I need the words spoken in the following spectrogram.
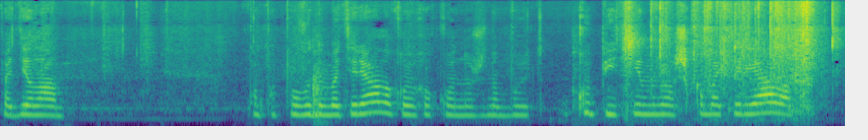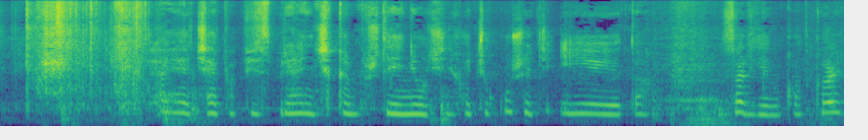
По делам. Там по поводу материала кое-какой нужно будет купить немножко материала. Я чай попью с пряничками, потому что я не очень хочу кушать. И это, сардинку открой.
